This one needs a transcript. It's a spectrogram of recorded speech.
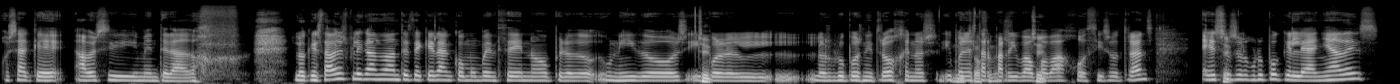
O sea que, a ver si me he enterado. Lo que estabas explicando antes de que eran como un benceno, pero unidos y por los grupos nitrógenos y pueden estar para arriba o para abajo, cis o trans, ¿eso es el grupo que le añades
